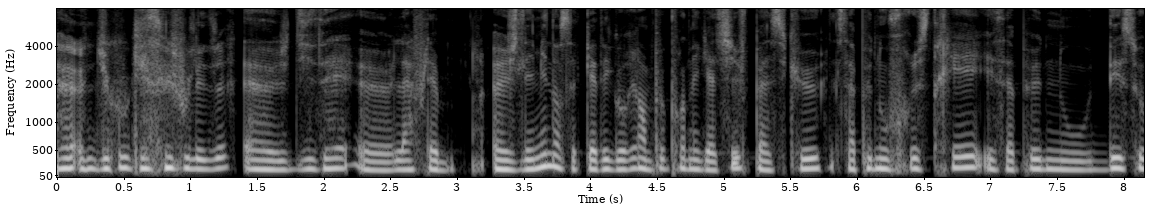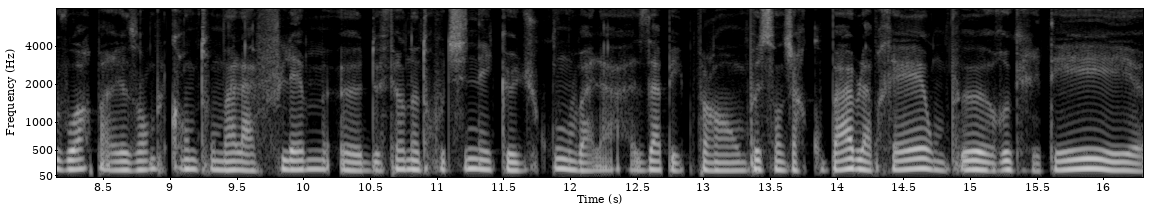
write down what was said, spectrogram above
Euh, du coup, qu'est-ce que je voulais dire? Euh, Je disais la flemme. je l'ai mis dans cette catégorie un peu point négatif parce que ça peut nous frustrer et ça peut nous décevoir, par exemple, quand on a la flemme de faire notre routine et que du coup on va la zapper. Enfin, on peut se sentir coupable après, on peut regretter et,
